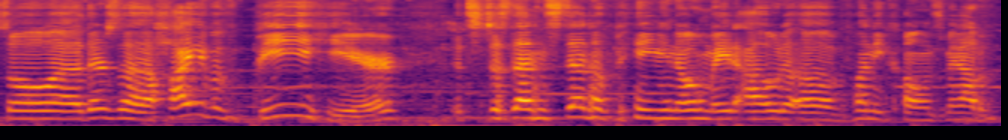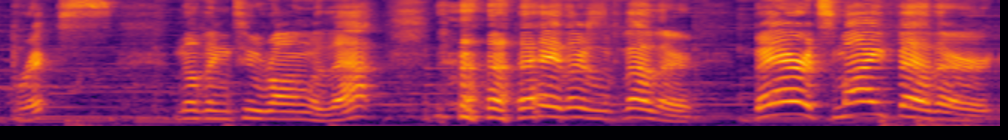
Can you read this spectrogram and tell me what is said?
So uh, there's a hive of bee here. It's just that instead of being, you know, made out of honeycombs, made out of bricks. Nothing too wrong with that. hey, there's a feather. Bear, it's my feather!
